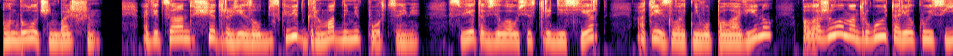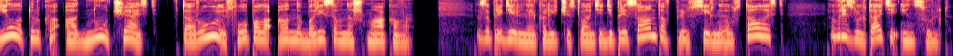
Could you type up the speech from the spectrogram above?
Он был очень большим. Официант щедро резал бисквит громадными порциями. Света взяла у сестры десерт, отрезала от него половину, положила на другую тарелку и съела только одну часть. Вторую слопала Анна Борисовна Шмакова. Запредельное количество антидепрессантов плюс сильная усталость. В результате инсульт.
